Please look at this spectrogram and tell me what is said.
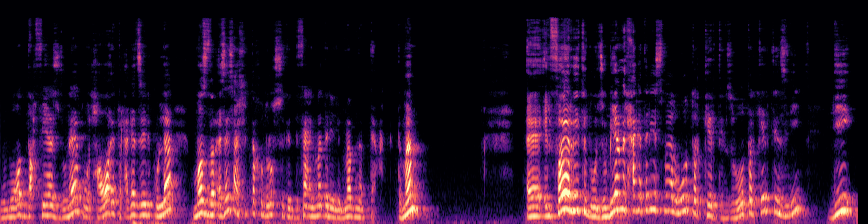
وموضح فيها ال zone ات والحوائط والحاجات زي دي كلها مصدر أساسي عشان تاخد رخصة الدفاع المدني للمبنى بتاعك. تمام؟ آه ال fire rated walls وبيعمل حاجة تانية اسمها ال water curtains. ال water curtains دي دي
